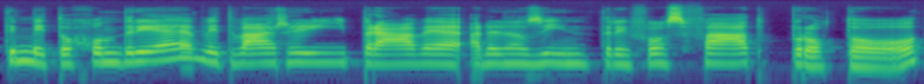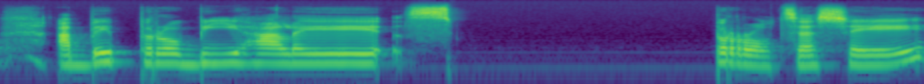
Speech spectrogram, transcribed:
ty mitochondrie vytvářejí právě adenozín trifosfát proto, aby probíhaly procesy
